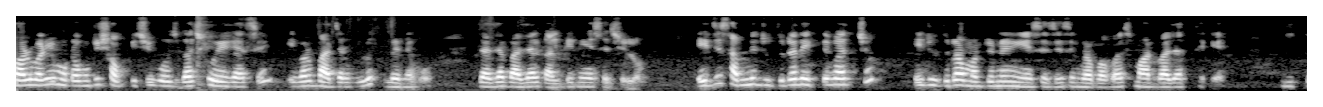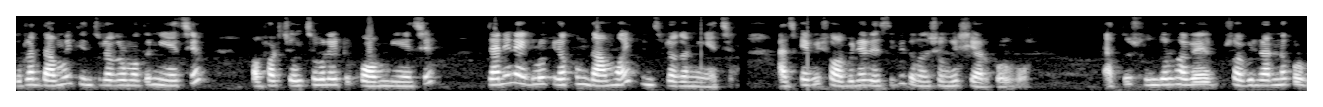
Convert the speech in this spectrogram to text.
ঘর বাড়ি মোটামুটি সব কিছুই গোছগাছ হয়ে গেছে। এবার বাজারগুলো তুলে নেব। যা যা বাজার কালকে নিয়ে এসেছিল। এই যে সামনে জুতোটা দেখতে পাচ্ছ, এই জুতোটা আমার জন্য নিয়ে এসেছে সিমরা বাবা স্মার্ট বাজার থেকে। জুতোটার দাম ওই তিনশো টাকার মতো নিয়েছে। অফার চলছে বলে একটু কম নিয়েছে। জানি না এগুলো কীরকম দাম হয়, তিনশো টাকা নিয়েছে। আজকে আমি সয়াবিনের রেসিপি তোমাদের সঙ্গে শেয়ার করব। এত সুন্দরভাবে সয়াবিন রান্না করব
